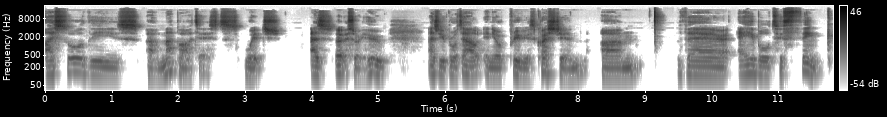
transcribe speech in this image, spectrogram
I saw these uh, map artists, which, as uh, sorry, who, as you brought out in your previous question, um, they're able to think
